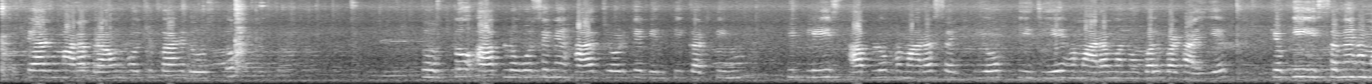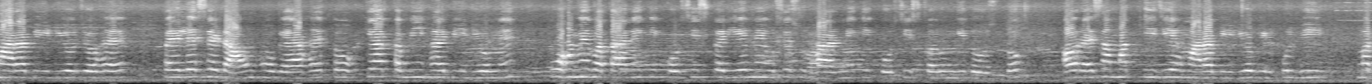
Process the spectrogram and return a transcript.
तो प्याज हमारा ब्राउन हो चुका है दोस्तों। दोस्तों, आप लोगों से मैं हाथ जोड़ के विनती करती हूँ कि प्लीज़ आप लोग हमारा सहयोग कीजिए, हमारा मनोबल बढ़ाइए, क्योंकि इस समय हमारा वीडियो जो है पहले से डाउन हो गया है तो क्या कमी है वीडियो में? वो हमें बताने की कोशिश करिए, मैं उसे सुधारने की कोशिश करूँगी दोस्तों। और ऐसा मत कीजिए, हमारा वीडियो बिल्कुल भी मत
